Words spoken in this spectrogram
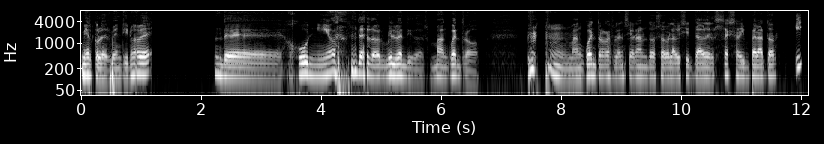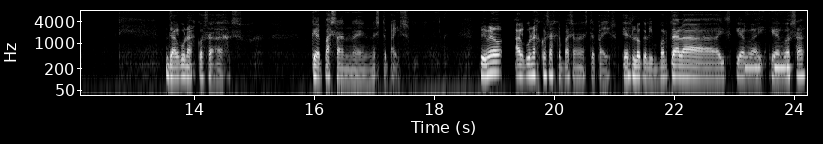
Miércoles 29 de junio de 2022. Me encuentro, me encuentro reflexionando sobre la visita del César Imperator y de algunas cosas que pasan en este país. Primero, algunas cosas que pasan en este país, que es lo que le importa a la izquierda izquierdosa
